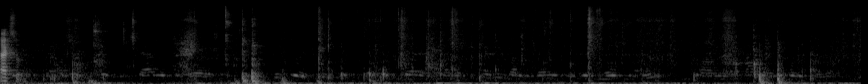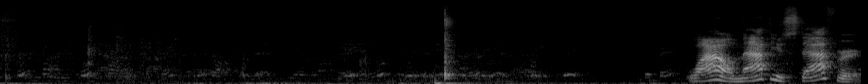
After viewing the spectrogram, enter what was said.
Next one. Wow, Matthew Stafford.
